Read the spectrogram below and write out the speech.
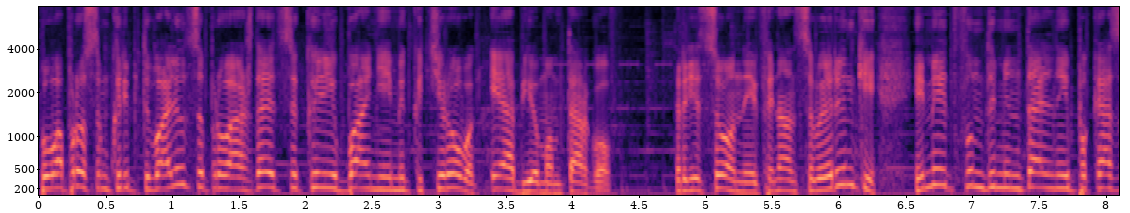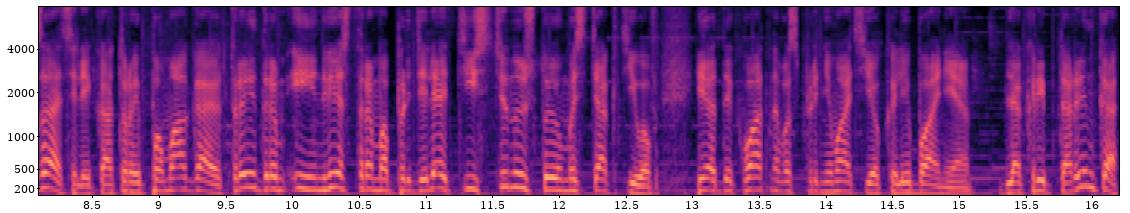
по вопросам криптовалют сопровождается колебаниями котировок и объемом торгов. Традиционные финансовые рынки имеют фундаментальные показатели, которые помогают трейдерам и инвесторам определять истинную стоимость активов и адекватно воспринимать ее колебания. Для крипторынка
